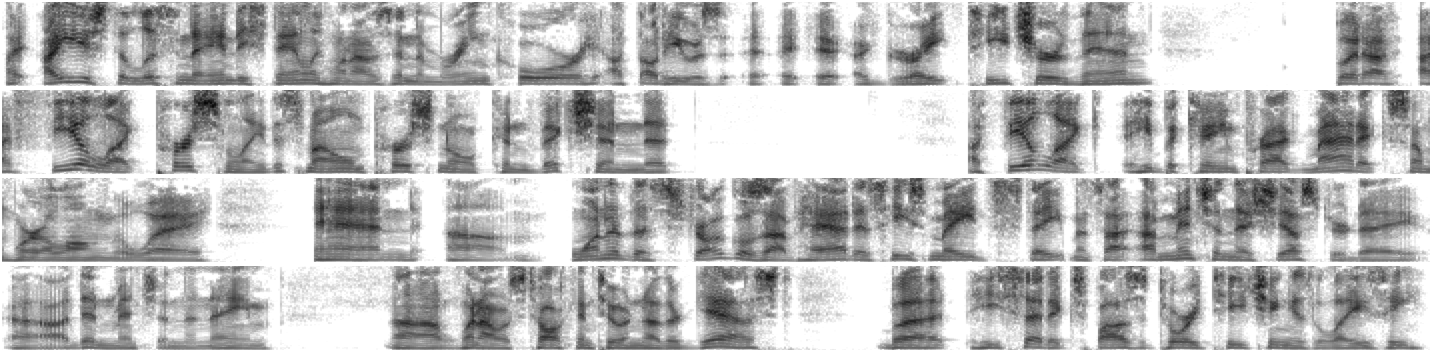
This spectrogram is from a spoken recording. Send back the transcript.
I, I used to listen to Andy Stanley when I was in the Marine Corps. I thought he was a, a, a great teacher then but I, I feel like personally, this is my own personal conviction that I feel like he became pragmatic somewhere along the way. And um, one of the struggles I've had is he's made statements. I, I mentioned this yesterday. Uh, I didn't mention the name uh, when I was talking to another guest, but he said expository teaching is lazy.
